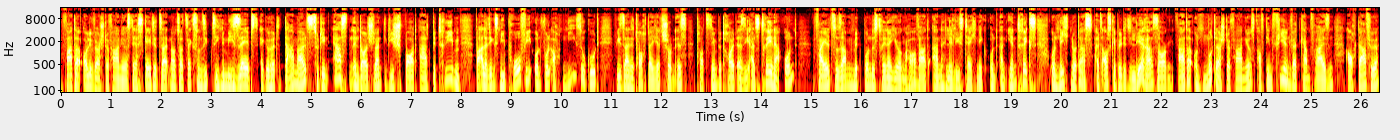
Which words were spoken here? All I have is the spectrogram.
Vater Oliver Stefanius, der skatet seit 1976 nämlich selbst. Er gehörte damals zu den ersten in Deutschland, die die Sportart betrieben, war allerdings nie Profi und wohl auch nie so gut, wie seine Tochter jetzt schon ist. Trotzdem betreut er sie als Trainer und feilt zusammen mit Bundestrainer Jürgen Horvath an Lillys Technik und an ihren Tricks. Und nicht nur das. Als ausgebildete Lehrer sorgen Vater und Mutter Stefanius auf den vielen Wettkampfreisen auch dafür,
